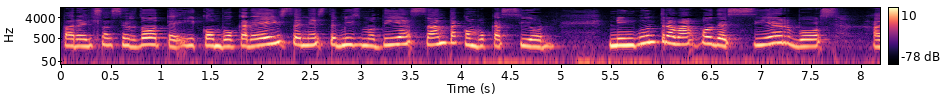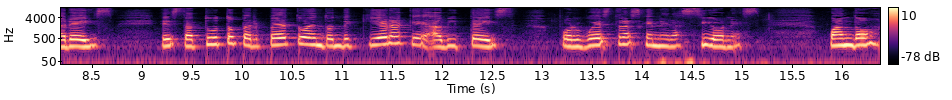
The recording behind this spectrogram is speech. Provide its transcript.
para el sacerdote y convocaréis en este mismo día santa convocación. Ningún trabajo de siervos haréis. Estatuto perpetuo en donde quiera que habitéis por vuestras generaciones. Cuando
